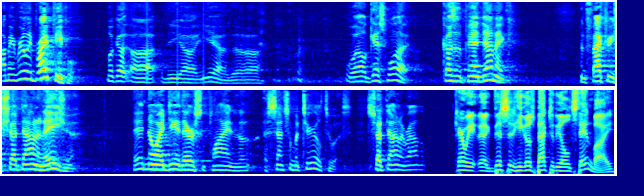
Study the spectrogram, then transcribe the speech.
I mean, really bright people. Look at uh, the, uh, yeah, the, uh, well, guess what? Because of the pandemic, when factories shut down in Asia, they had no idea they were supplying uh, essential material to us. Shut down around the Carrie, uh, this is, he goes back to the old standby.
